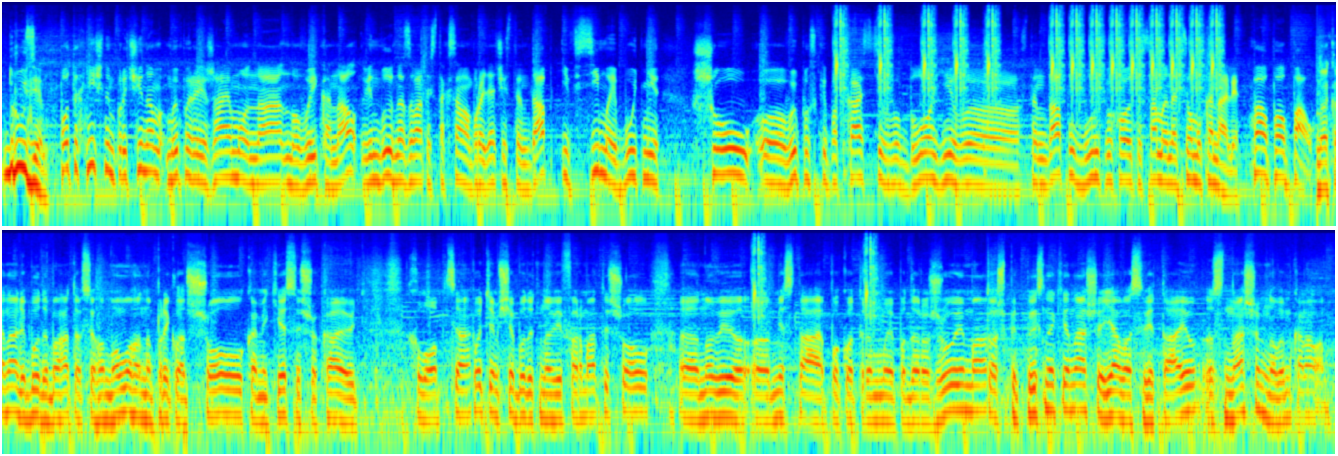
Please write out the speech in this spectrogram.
Друзі, по технічним причинам ми переїжджаємо на новий канал. Він буде називатись так само Бродячий стендап. І всі майбутні шоу, випуски подкастів, блогів, е, стендапу будуть виходити саме на цьому каналі. Пау-пау-пау. На каналі буде багато всього нового, наприклад, шоу, камікеси шукають хлопця. Потім ще будуть нові формати шоу, е, нові е, міста, по котрим ми подорожуємо. Тож, підписники наші, я вас вітаю з нашим новим каналом.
